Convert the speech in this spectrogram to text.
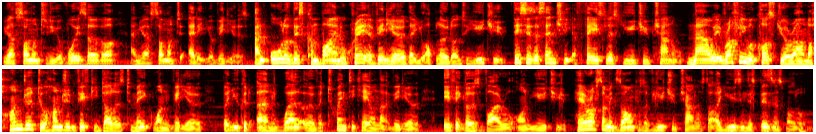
you have someone to do your voiceover, and you have someone to edit your videos. And all of this combined will create a video that you upload onto YouTube. This is essentially a faceless YouTube channel. Now, it roughly will cost you around 100 to $150 to make one video, but you could earn well over 20k on that video if it goes viral on YouTube. Here are some examples of YouTube channels that are using this business model.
